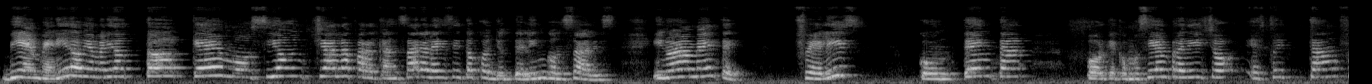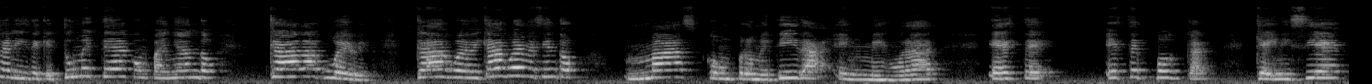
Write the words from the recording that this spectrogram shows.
Bienvenido, bienvenido. ¡Qué emoción! Charla para alcanzar el éxito con Yutelín González. Y nuevamente, feliz, contenta, porque como siempre he dicho, estoy tan feliz de que tú me estés acompañando cada jueves. Cada jueves y cada jueves me siento más comprometida en mejorar este, este podcast que inicié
